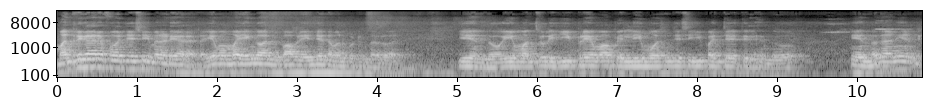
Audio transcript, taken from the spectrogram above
మంత్రి గారే ఫోన్ చేసి ఈమెను అడిగారట ఏమమ్మా ఏం కావాలి? మీ పాపను ఏం చేద్దాం అనుకుంటున్నారు? అని. ఏందో ఈ మంత్రులు ఈ ప్రేమ పెళ్ళి మోసం చేసి ఈ పంచాయతీలు ఏందో ఏందో కానీ అండి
